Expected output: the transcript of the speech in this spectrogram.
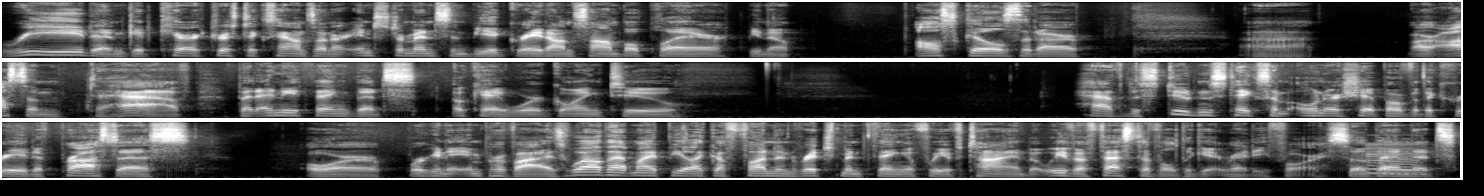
read and get characteristic sounds on our instruments and be a great ensemble player, you know, all skills that are uh, are awesome to have, but anything that's okay, we're going to have the students take some ownership over the creative process, or we're going to improvise. Well, that might be like a fun enrichment thing if we have time, but we have a festival to get ready for. So then it's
